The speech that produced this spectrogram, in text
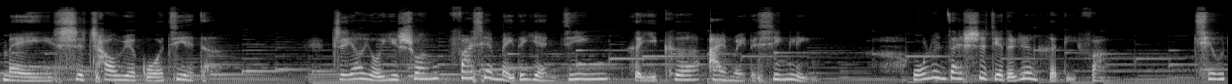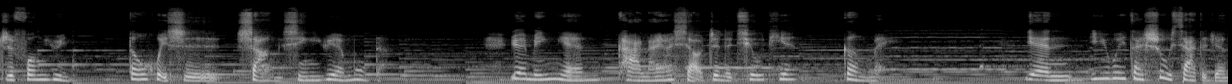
美是超越国界的，只要有一双发现美的眼睛和一颗爱美的心灵，无论在世界的任何地方，秋之风韵都会是赏心悦目的。愿明年卡莱尔小镇的秋天更美，愿依偎在树下的人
